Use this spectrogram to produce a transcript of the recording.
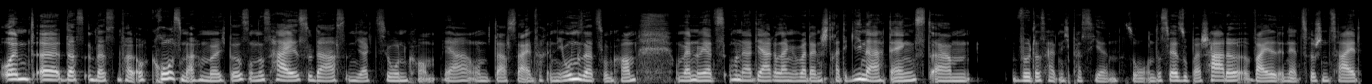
und äh, das im besten Fall auch groß machen möchtest. Und das heißt, du darfst in die Aktion kommen, ja, und darfst einfach in die Umsetzung kommen. Und wenn du jetzt 100 Jahre lang über deine Strategie nachdenkst, ähm, wird das halt nicht passieren. So, und das wäre super schade, weil in der Zwischenzeit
